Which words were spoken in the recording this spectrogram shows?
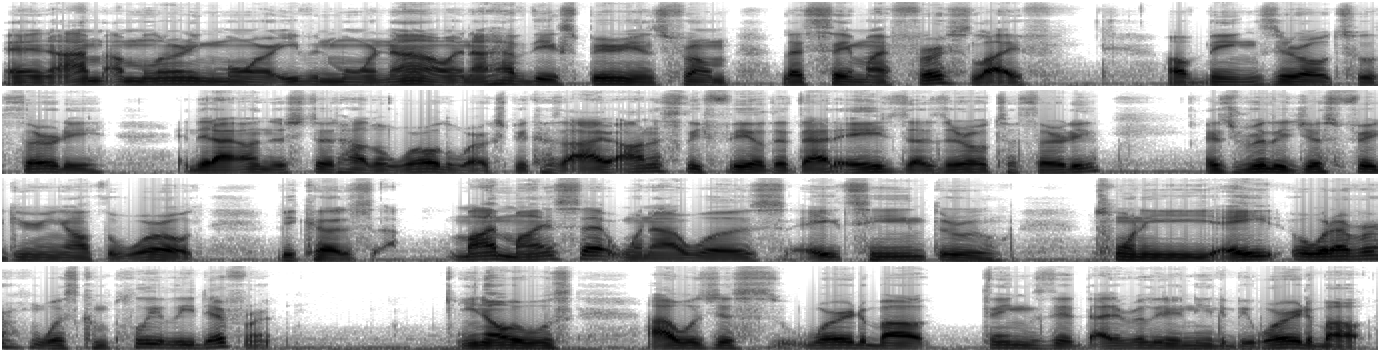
And I'm, I'm learning more, even more now. And I have the experience from, let's say, my first life of being zero to 30, and that I understood how the world works because I honestly feel that that age, that zero to 30, is really just figuring out the world because my mindset when I was 18 through 28 or whatever was completely different. You know, it was I was just worried about things that I really didn't need to be worried about.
